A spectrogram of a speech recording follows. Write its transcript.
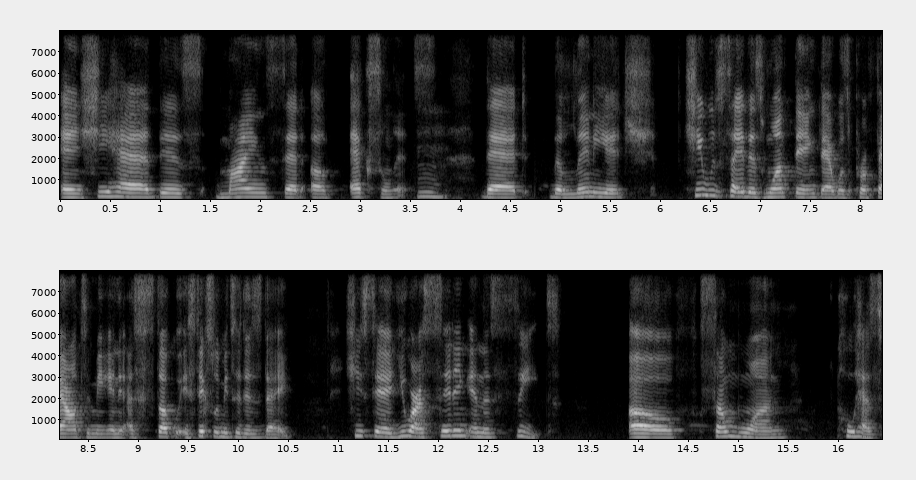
and she had this mindset of excellence mm. that the lineage she would say this one thing that was profound to me and it stuck it sticks with me to this day she said you are sitting in the seat of someone who has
